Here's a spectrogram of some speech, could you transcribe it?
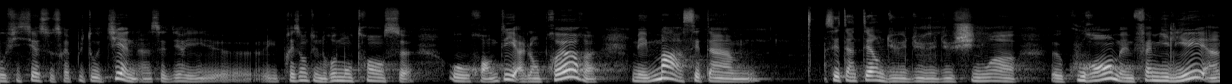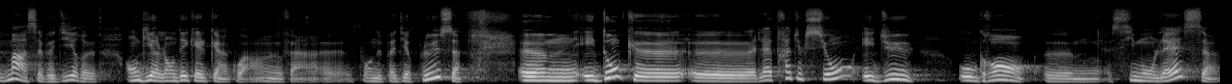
officiel ce serait plutôt Tien, hein, c'est-à-dire il, présente une remontrance au Huangdi, à l'empereur, mais Ma c'est un, c'est un terme du, chinois euh, courant, même familier. Un ma, ça veut dire euh, enguirlander quelqu'un, quoi, hein, enfin, euh, pour ne pas dire plus. Et donc, la traduction est due au grand Simon Less, hein,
